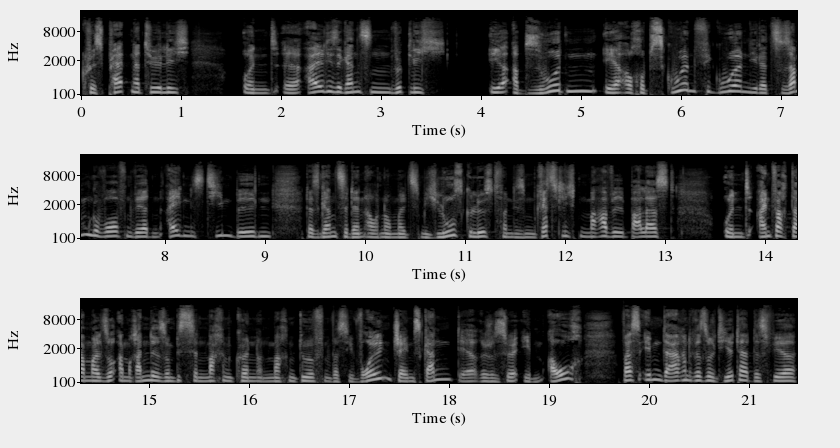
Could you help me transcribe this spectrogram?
Chris Pratt natürlich und äh, all diese ganzen wirklich eher absurden, eher auch obskuren Figuren, die da zusammengeworfen werden, eigenes Team bilden, das Ganze dann auch nochmal ziemlich losgelöst von diesem restlichen Marvel-Ballast und einfach da mal so am Rande so ein bisschen machen können und machen dürfen, was sie wollen. James Gunn, der Regisseur eben auch, was eben darin resultiert hat, dass wir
